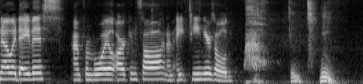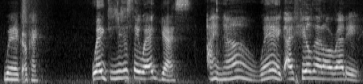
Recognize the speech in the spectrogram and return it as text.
Noah Davis. I'm from Royal, Arkansas, and I'm 18 years old. Wow. 18. Wig, okay. Wig, did you just say wig? Yes. I know, wig. I feel that already.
